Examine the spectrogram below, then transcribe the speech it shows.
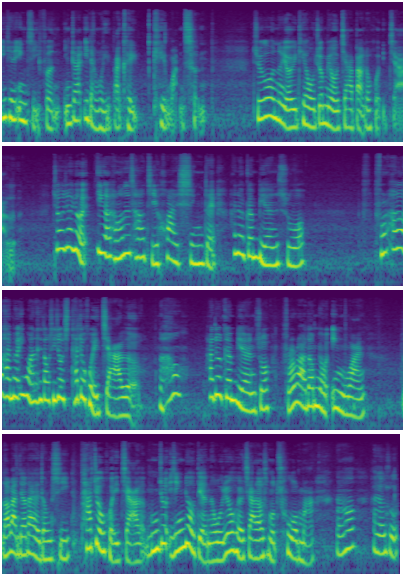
一天印几份，应该一两个礼拜可以可以完成。结果呢，有一天我就没有加班，我就回家了。就就有一个同事超级坏心的，他就跟别人说，弗拉都还没有印完那些东西，就他就回家了。然后他就跟别人说，，Flora 都没有印完老板交代的东西，他就回家了。你就已经六点了，我就回家了，有什么错吗？然后他就说，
